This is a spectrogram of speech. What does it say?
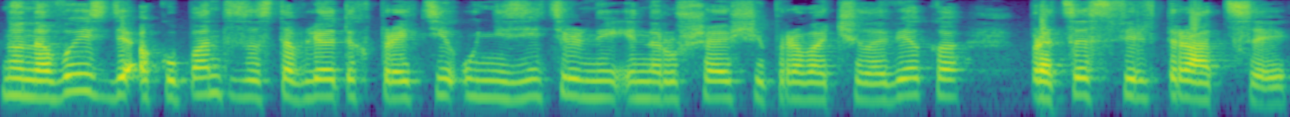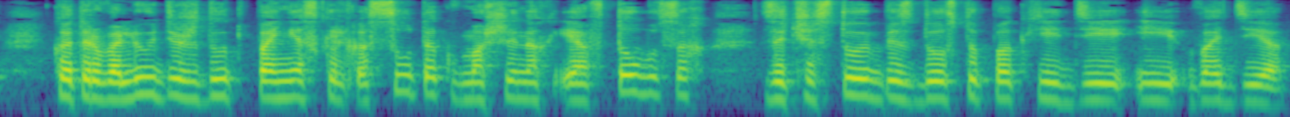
Но на выезде оккупанты заставляют их пройти унизительный и нарушающий права человека процесс фильтрации, которого люди ждут по несколько суток в машинах и автобусах, зачастую без доступа к еде и воде.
